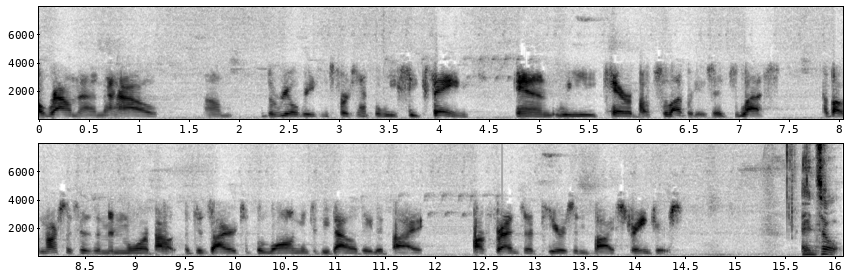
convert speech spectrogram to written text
around that and how um, the real reasons, for example, we seek fame and we care about celebrities. It's less about narcissism and more about a desire to belong and to be validated by our friends, our peers, and by strangers. And so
